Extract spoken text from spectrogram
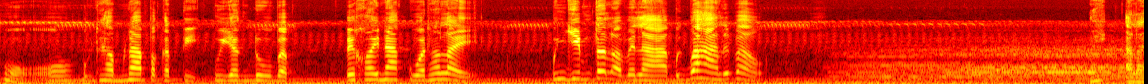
โอ้มึงทำหน้าปกติ กูยังดูแบบ ไม่ค่อยน่ากลัวเท่าไหร่ มึงยิ้มตลอดเวลา มึงบ้าหรือเปล่าเฮ้ยอะไร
